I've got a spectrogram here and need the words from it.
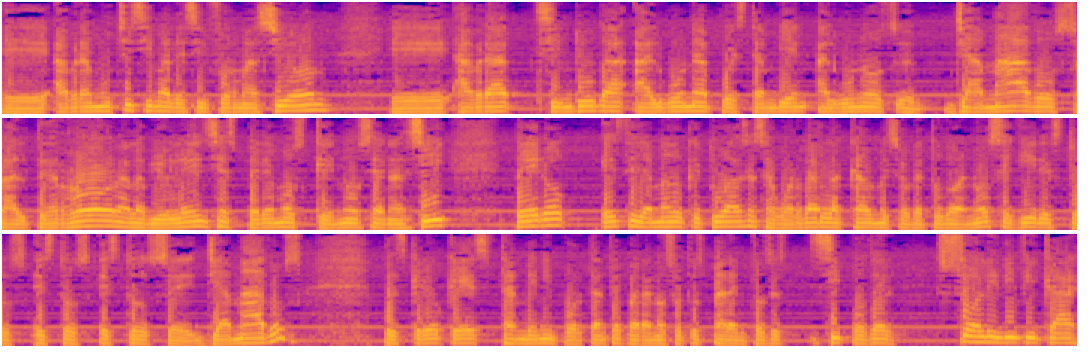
eh, habrá muchísima desinformación, habrá sin duda alguna, pues también algunos llamados al terror, a la violencia, esperemos que no sean así, pero este llamado que tú haces a guardar la calma y sobre todo a no seguir estos estos estos llamados, pues pues creo que es también importante para nosotros para entonces sí poder solidificar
